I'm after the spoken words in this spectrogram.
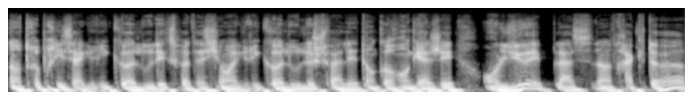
d'entreprises agricoles ou d'exploitations agricoles où le cheval est encore engagé en lieu et place d'un tracteur.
